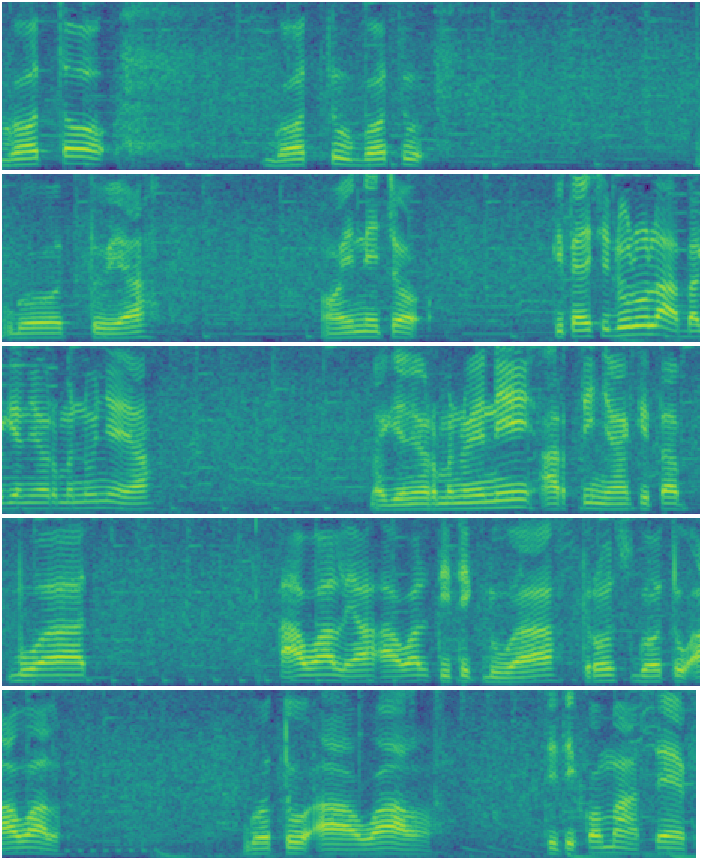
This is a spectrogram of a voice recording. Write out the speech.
Goto. Gotu, gotu. Gotu ya. Oh ini, Cok. Kita isi dulu lah bagian your menunya ya. Bagian your menu ini artinya kita buat awal ya, awal titik dua, terus go to awal. Go to awal. Titik koma save.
